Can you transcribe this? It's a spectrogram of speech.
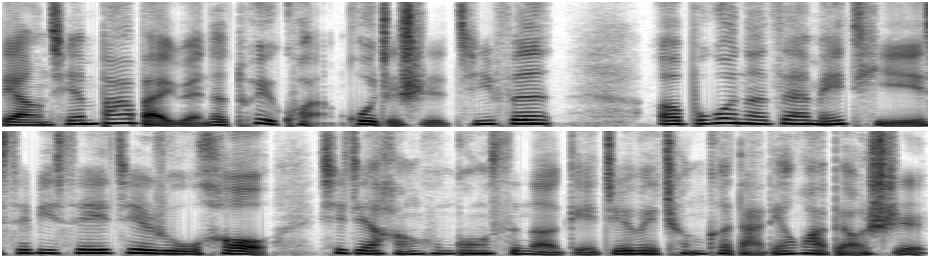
两千八百元的退款或者是积分。”呃，不过呢，在媒体 CBC 介入后，西捷航空公司呢给这位乘客打电话，表示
